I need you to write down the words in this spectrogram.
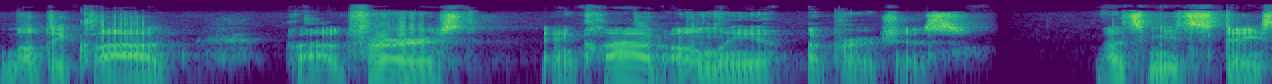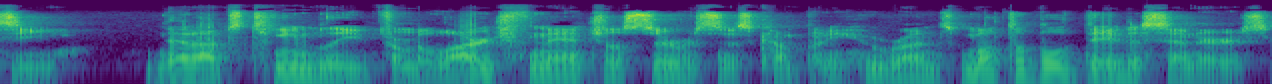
multi-cloud, cloud first, and cloud-only approaches. Let's meet Stacy, NetOps team lead from a large financial services company who runs multiple data centers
